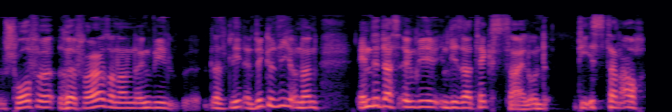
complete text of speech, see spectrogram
Strophe, Refrain, sondern irgendwie das Lied entwickelt sich und dann endet das irgendwie in dieser Textzeile. Und die ist dann auch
